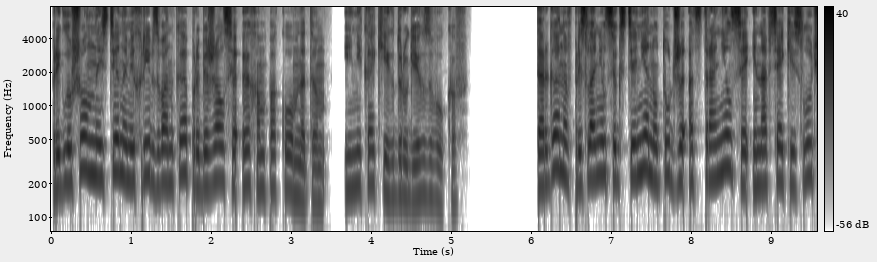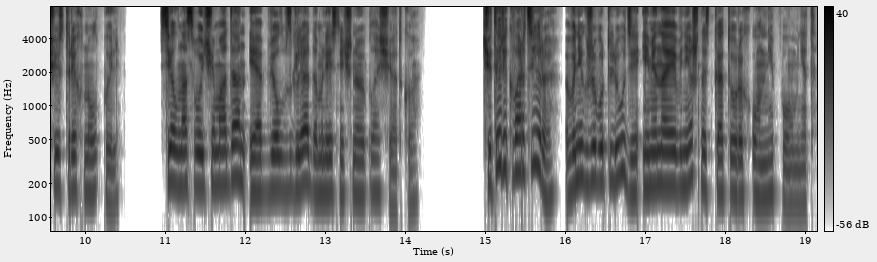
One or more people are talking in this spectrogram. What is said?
Приглушенный стенами хрип звонка пробежался эхом по комнатам, и никаких других звуков. Тарганов прислонился к стене, но тут же отстранился и на всякий случай стряхнул пыль. Сел на свой чемодан и обвел взглядом лестничную площадку. Четыре квартиры, в них живут люди, имена и внешность которых он не помнит.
